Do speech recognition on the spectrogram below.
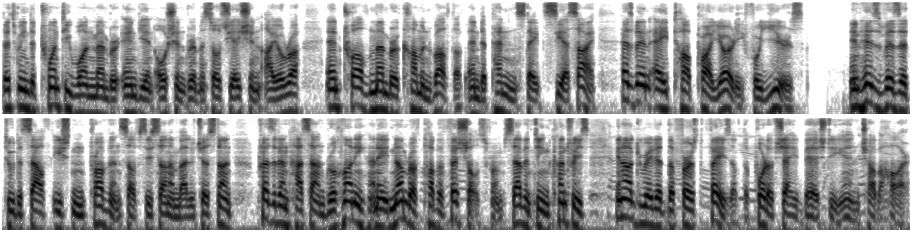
between the 21-member Indian Ocean Rim Association IORA and 12-member Commonwealth of Independent States CSI has been a top priority for years. In his visit to the southeastern province of Sistan and Baluchistan, President Hassan Rouhani and a number of top officials from 17 countries inaugurated the first phase of the port of Shahid Beheshti in Chabahar.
